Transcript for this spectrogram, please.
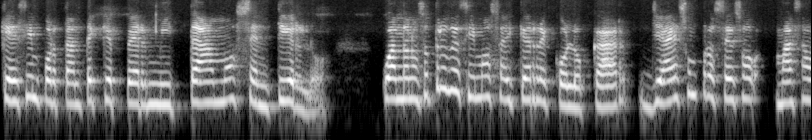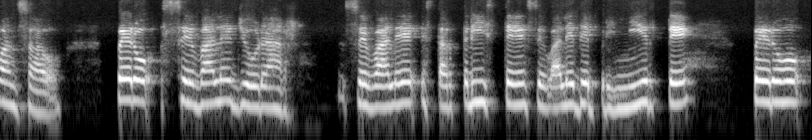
que es importante que permitamos sentirlo. Cuando nosotros decimos hay que recolocar, ya es un proceso más avanzado, pero se vale llorar, se vale estar triste, se vale deprimirte, pero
